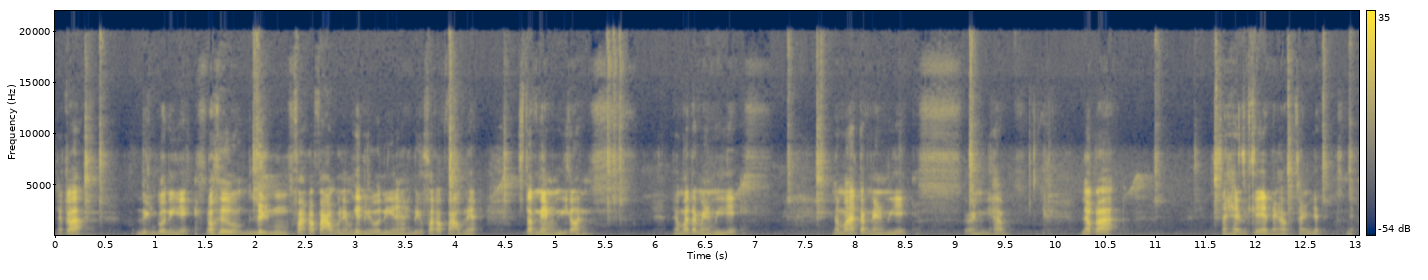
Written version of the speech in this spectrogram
แล้วก็ดึงตัวนี้ก็คือดึงฝากระเป๋าเนี่ยไม่ใช่ดึงตัวนี้นะดึงฝากระเป๋าเนี่ยตำแหน่งนี้ก่อน แล้วมาตำแหน่งนี้แล้วมาตำแหน่งนี้ตำแหน่งนี้ครับ แล้วก็ให้สังเกตนะครับสังเกตเนี่ย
